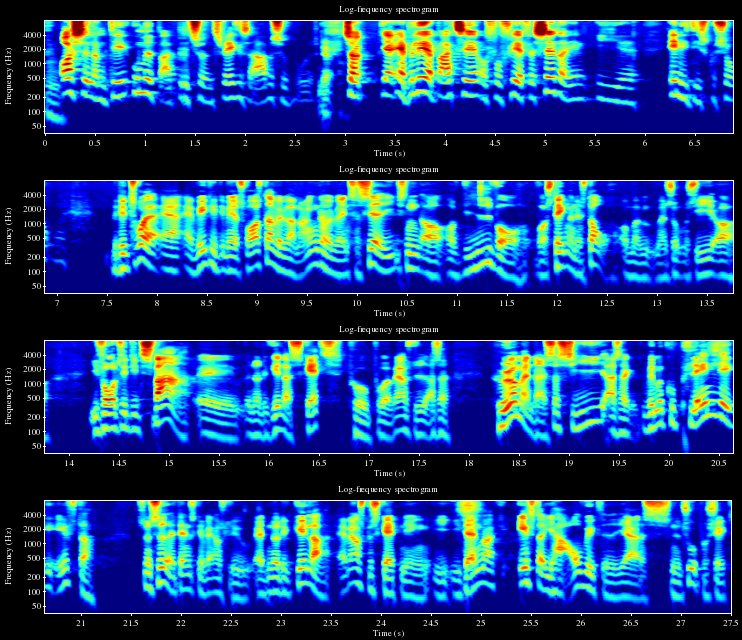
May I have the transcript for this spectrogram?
Mm. Også selvom det umiddelbart betyder en svækkelse af arbejdsudbuddet. Ja. Så jeg appellerer bare til at få flere facetter ind i, uh, ind i diskussionen. Men det tror jeg er, er vigtigt, men jeg tror også, der vil være mange, der vil være interesseret i sådan at, at vide, hvor, hvor stængerne står, om man, man så må sige. Og, i forhold til dit svar, øh, når det gælder skat på, på erhvervslivet, altså hører man dig så sige, altså vil man kunne planlægge efter, som sidder i dansk erhvervsliv, at når det gælder erhvervsbeskatningen i, i Danmark, efter I har afviklet jeres naturprojekt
